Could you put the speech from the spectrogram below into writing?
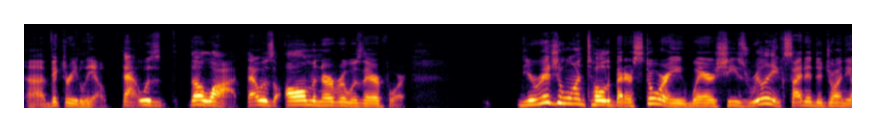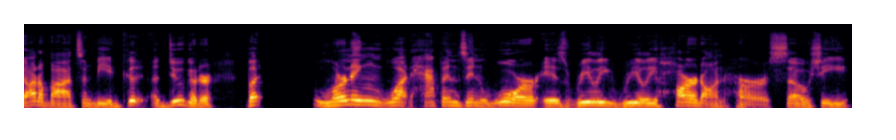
uh, Victory Leo. That was the lot. That was all Minerva was there for. The original one told a better story where she's really excited to join the Autobots and be a good a do-gooder, but learning what happens in war is really, really hard on her. So she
